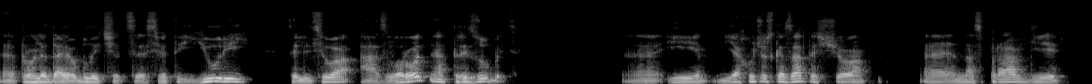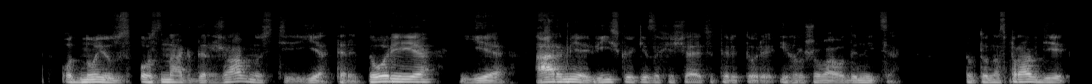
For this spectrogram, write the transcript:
е, проглядає обличчя це святий Юрій, це ліцюва, а зворотня тризубець. Е, І я хочу сказати, що е, насправді одною з ознак державності є територія, є армія, військо, які захищають цю територію, і грошова одиниця. Тобто, насправді,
